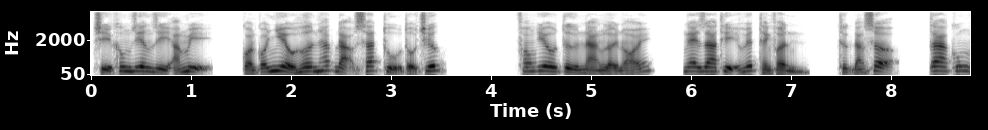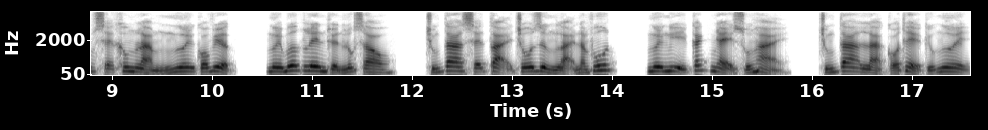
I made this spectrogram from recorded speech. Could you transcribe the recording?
chỉ không riêng gì ám mị, còn có nhiều hơn hắc đạo sát thủ tổ chức. Phong yêu từ nàng lời nói, nghe ra thị huyết thành phần, thực đáng sợ, ta cũng sẽ không làm ngươi có việc, ngươi bước lên thuyền lúc sau, chúng ta sẽ tại chỗ dừng lại 5 phút, ngươi nghĩ cách nhảy xuống hải, chúng ta là có thể cứu ngươi.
